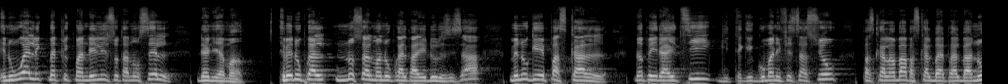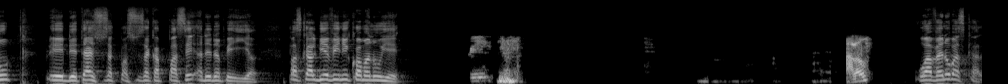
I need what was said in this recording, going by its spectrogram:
Et nous ouais mettre Luc Mandeli sont annoncé dernièrement et bien nous pral, non seulement nous prenons parler de ça, mais nous avons Pascal dans le pays d'Haïti, qui a une manifestation, Pascal en bas, Pascal pral ba nous, les détails sur ce qui a passé dans le pays. Pascal, bienvenue, comment nous y? Oui. Allô? Ou avec nous, Pascal?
